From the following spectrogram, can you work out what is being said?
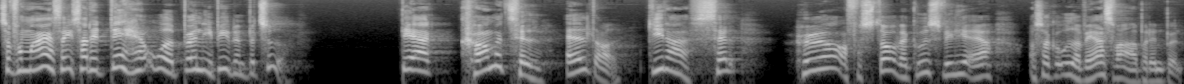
så for mig at se, så er det det her ordet bøn i Bibelen betyder. Det er at komme til alderet, give dig selv, høre og forstå, hvad Guds vilje er, og så gå ud og være svaret på den bøn.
